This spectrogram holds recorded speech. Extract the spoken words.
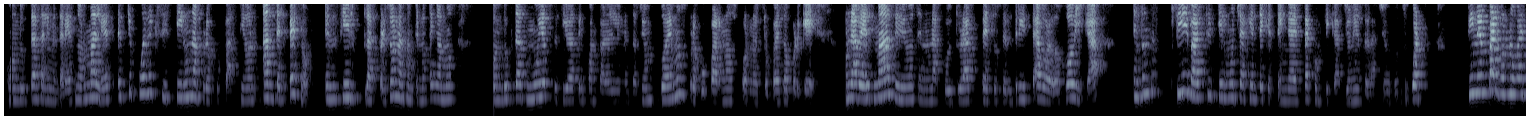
conductas alimentarias normales es que puede existir una preocupación ante el peso. Es decir, las personas, aunque no tengamos conductas muy obsesivas en cuanto a la alimentación, podemos preocuparnos por nuestro peso porque una vez más vivimos en una cultura pesocentrista, gordofóbica. Entonces, sí va a existir mucha gente que tenga esta complicación en relación con su cuerpo. Sin embargo, no va a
